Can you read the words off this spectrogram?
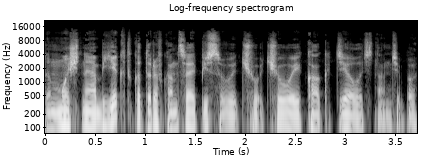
мощный объект, который в конце описывает, чего, чего и как делать, там, типа,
